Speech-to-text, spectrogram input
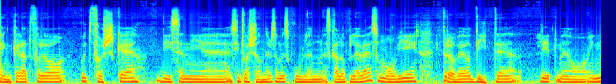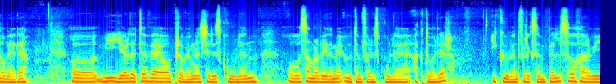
tenker at for å utforske disse nye situasjoner som skolen skal oppleve, så må vi prøve å dytte litt med å innovere. Og vi gjør dette ved å prøve å engasjere skolen og samarbeide med utenforskoleaktører. I Kuven f.eks. så har vi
